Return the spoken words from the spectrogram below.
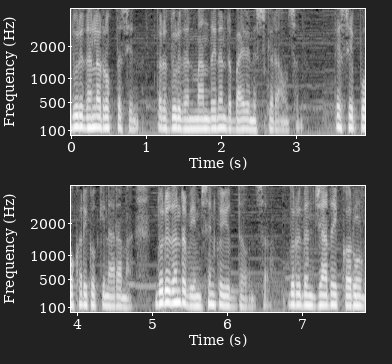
दुर्योधनलाई रोक्दछिन् तर दुर्योधन मान्दैनन् र बाहिर निस्केर आउँछन्। त्यसै पोखरीको किनारामा दुर्योधन र भीमसेनको युद्ध हुन्छ। दुर्योधन ज्यादै करुण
